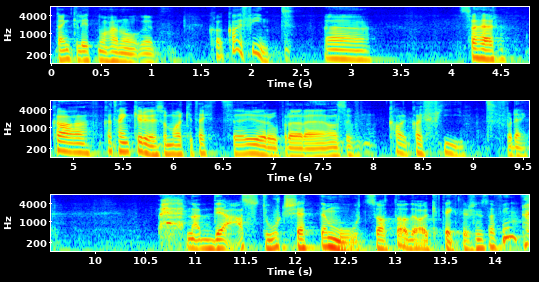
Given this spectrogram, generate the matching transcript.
Tenker litt nå her nå Hva, hva er fint? Eh, Se her. Hva, hva, tenker du som arkitekt gjør opprøret? Altså, hva, hva, er fint for deg? Nei, Det er stort sett det motsatte av det arkitekter syns er fint.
